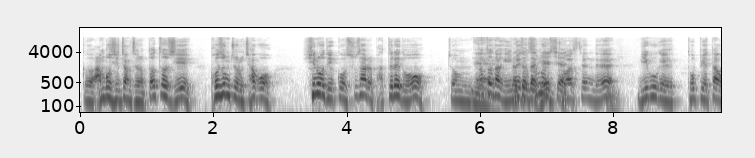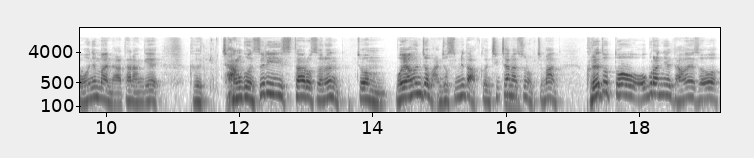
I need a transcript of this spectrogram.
그 안보실장처럼 떳떳이 포승줄을 차고 흰옷 입고 수사를 받더라도 좀 네, 떳떳하게 떳떳하게 임해줬으면 했어야죠. 좋았을 텐데 미국의 도피에 딱 5년 만에 나타난 게 그 장군 쓰리 스타로서는 좀 모양은 좀 안 좋습니다. 그건 칭찬할 수는 없지만 그래도 또 억울한 일 당해서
